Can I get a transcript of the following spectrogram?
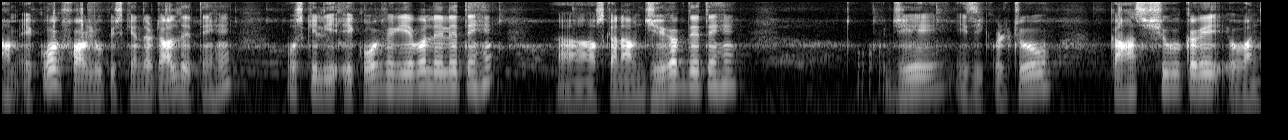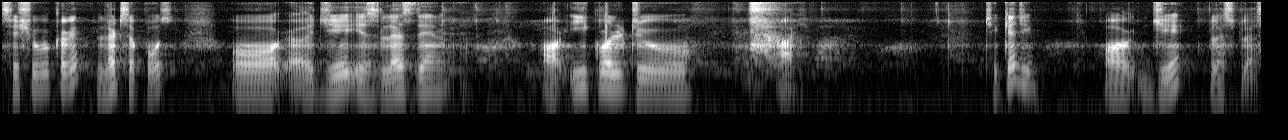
हम एक और फॉर लूप इसके अंदर डाल देते हैं। उसके लिए एक और वेरिएबल ले लेते हैं। आ, उसका नाम जे रख देते हैं। तो जे इज़ इक्वल टू कहाँ से शुरू करें? वन से शुरू करें लेट सपोज़ और जे इज़ लेस देन और इक्वल टू आई ठीक है जी? और जे प्लस प्लस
